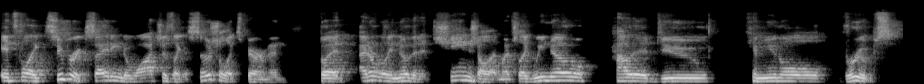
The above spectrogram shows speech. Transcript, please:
it's like super exciting to watch as like a social experiment, but I don't really know that it changed all that much. Like we know how to do communal groups.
